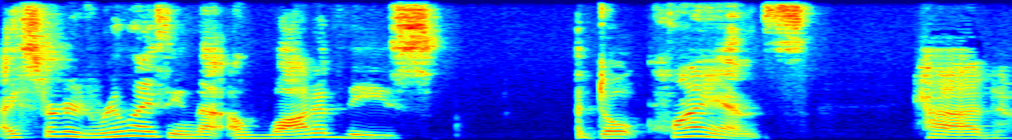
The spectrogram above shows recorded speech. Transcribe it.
I started realizing that a lot of these adult clients had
